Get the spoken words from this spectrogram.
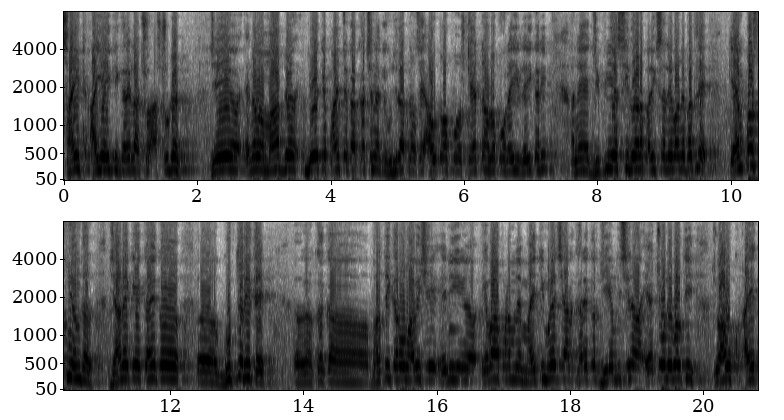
સાહીઠ આઈઆઈટી કરેલા છો આ સ્ટુડન્ટ, જે એનામાં માત્ર બે કે પાંચ ટકા કચ્છના કે ગુજરાતના છે આઉટ ઓફ સ્ટેટના લોકો રહી રહી કરી અને જીપીએસસી દ્વારા પરીક્ષા લેવાને બદલે કેમ્પસની અંદર, જાણે કે કંઈક ગુપ્ત રીતે ભરતી કરવામાં આવી છે. એની એવા પણ અમને માહિતી મળે છે. અને ખરેખર જીએમડીસીના એચઓ લેવલથી જો આવું આ એક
